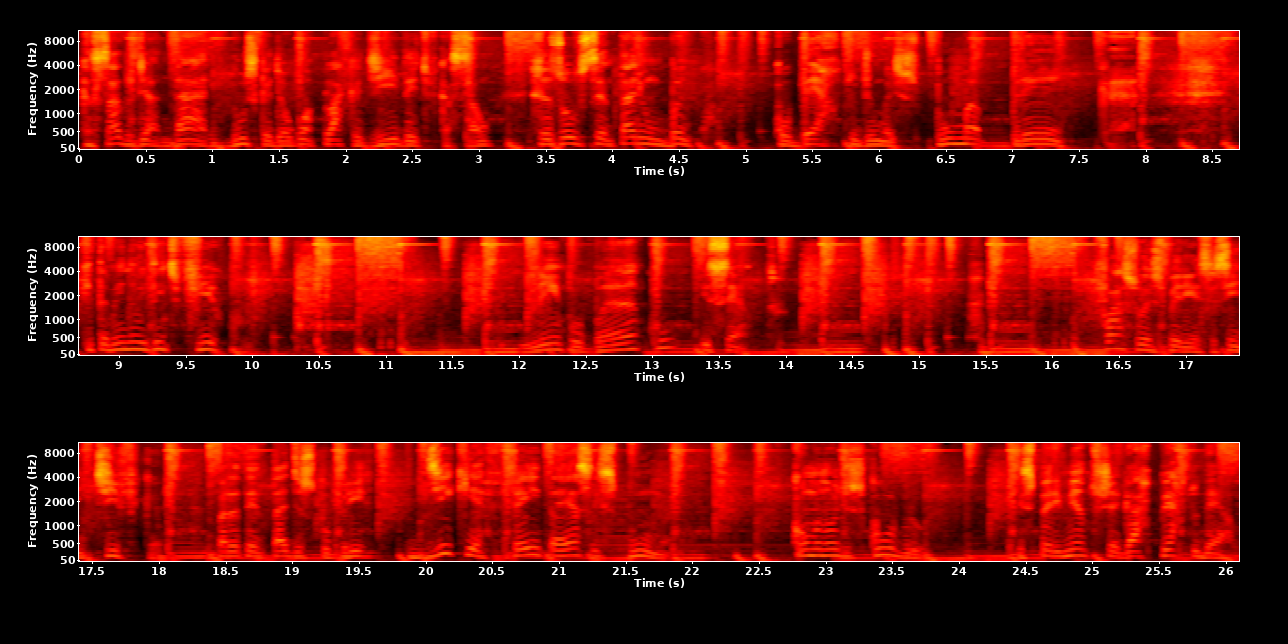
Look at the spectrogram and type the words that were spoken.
Cansado de andar em busca de alguma placa de identificação, resolvo sentar em um banco coberto de uma espuma branca, que também não identifico. Limpo o banco e sento. Faço uma experiência científica para tentar descobrir de que é feita essa espuma. Como não descubro, experimento chegar perto dela.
